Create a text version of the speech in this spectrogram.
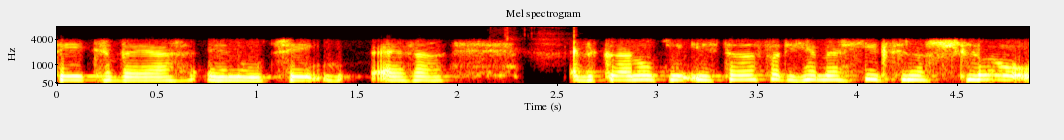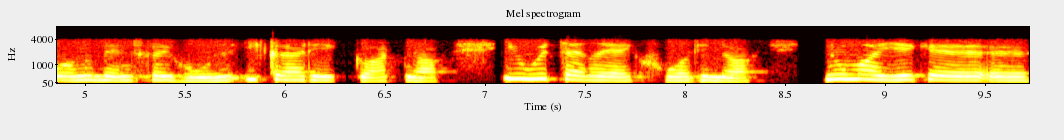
Det kan være øh, nogle ting. Altså, at vi gør nogle ting, i stedet for det her med hele tiden at slå unge mennesker i hovedet. I gør det ikke godt nok. I uddanner jer ikke hurtigt nok. Nu må I ikke øh,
